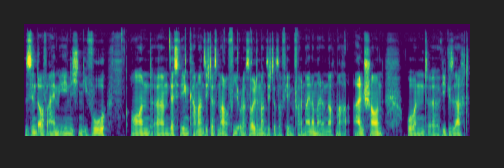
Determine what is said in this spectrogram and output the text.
sind auf einem ähnlichen Niveau. Und ähm, deswegen kann man sich das mal auf oder sollte man sich das auf jeden Fall meiner Meinung nach mal anschauen. Und äh, wie gesagt,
